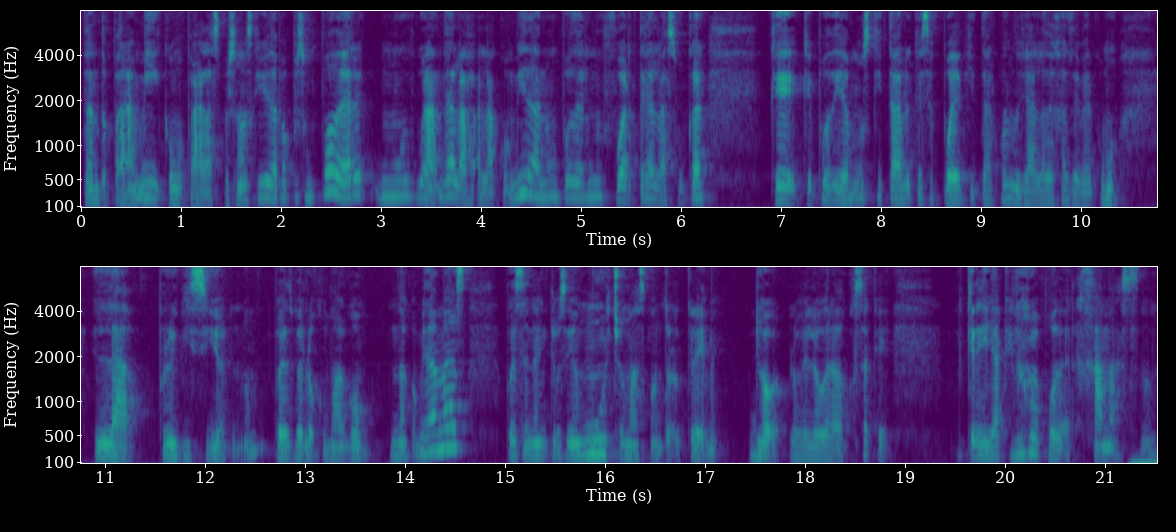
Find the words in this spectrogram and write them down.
tanto para mí como para las personas que ayudaba, pues un poder muy grande a la, a la comida, ¿no? Un poder muy fuerte al azúcar que, podíamos quitarlo y que se puede quitar cuando ya lo dejas de ver como la prohibición, ¿no? Puedes verlo como algo, una comida más, puedes tener inclusive mucho más control, créeme. Yo lo he logrado, cosa que creía que no iba a poder, jamás, ¿no?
